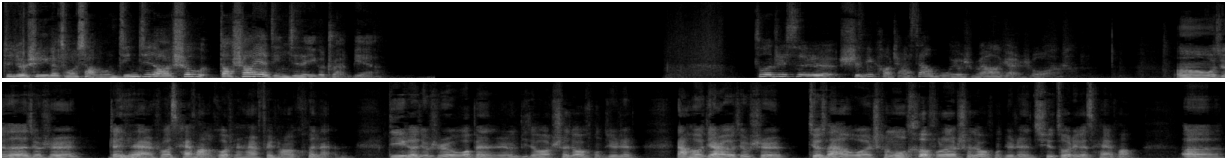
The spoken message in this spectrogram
这就是一个从小农经济到社会到商业经济的一个转变。做这次实地考察项目有什么样的感受啊？嗯，我觉得就是。整体来说，采访的过程还是非常困难的。第一个就是我本人比较社交恐惧症，然后第二个就是，就算我成功克服了社交恐惧症去做这个采访，呃，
